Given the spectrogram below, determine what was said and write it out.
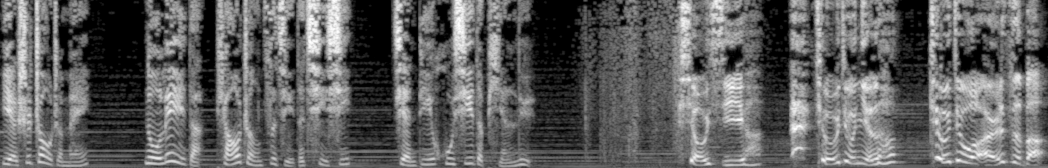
也是皱着眉，努力的调整自己的气息，减低呼吸的频率。小希呀，求求你了，救救我儿子吧！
